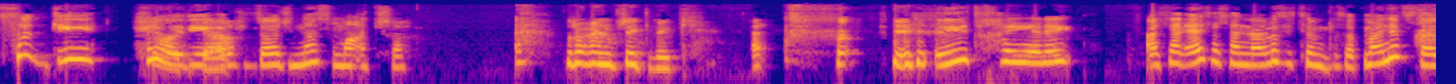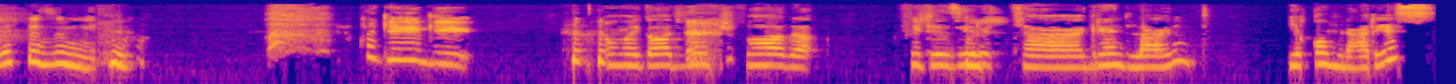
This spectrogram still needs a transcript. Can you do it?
صدق؟ إيه حلوة ذي. أروح زواج الناس وما أكشف تروحين بشكلك إيه تخيلي. عشان إيش؟ عشان العروسة تنبسط. مع نفسها ليش تلزمني. حقيقي. oh my god ما تشوف هذا. في جزيرة آه، جرينلاند يقوم العريس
